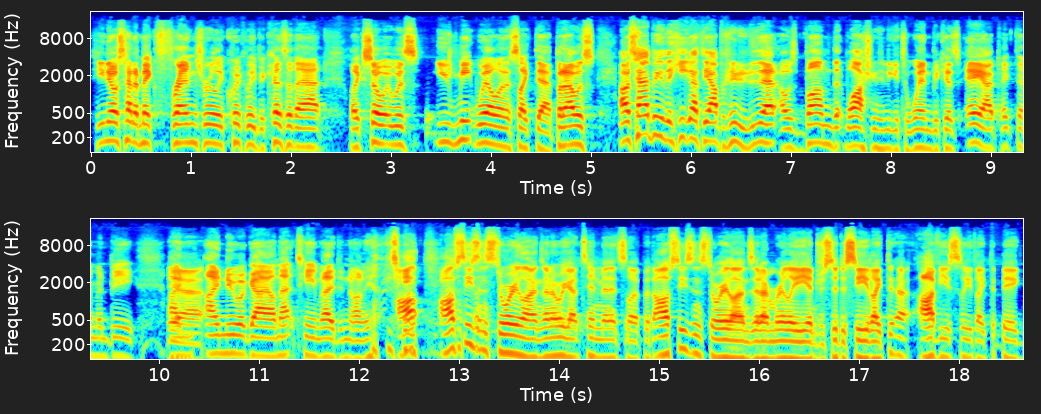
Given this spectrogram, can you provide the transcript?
he knows how to make friends really quickly because of that. Like so it was you meet Will and it's like that. But I was I was happy that he got the opportunity to do that. I was bummed that Washington didn't get to win because A, I picked him and B, I Yeah. I knew a guy on that team I didn't know on the other team. off, off-season storylines. I know we got ten minutes left, but off-season storylines that I'm really interested to see. Like uh, obviously, like the big,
